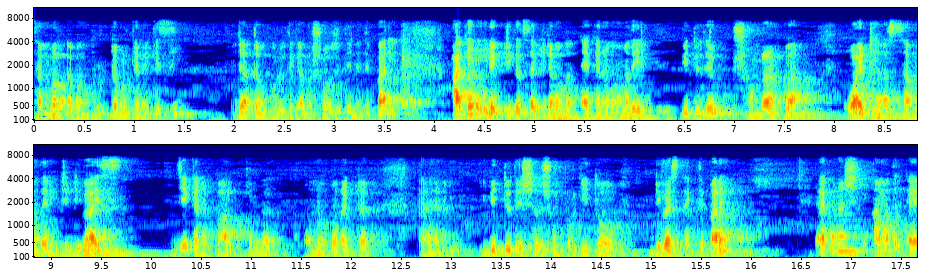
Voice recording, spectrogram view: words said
স্যাম্বল এবং ট্রুথ টেবলকে রেখেছি। যাতে ওগুলো থেকে আমরা সহজে নিতে পারি। আগের ইলেকট্রিক্যাল সার্কিটের মতো এখানেও আমাদের বিদ্যুতের উৎস আমরা রাখলাম। ওয়াইটি হচ্ছে আমাদের একটি ডিভাইস যেখানে বাল্ব কিংবা অন্য কোনো একটা বিদ্যুতের সাথে সম্পর্কিত ডিভাইস থাকতে পারে। এখন আসি আমাদের এ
